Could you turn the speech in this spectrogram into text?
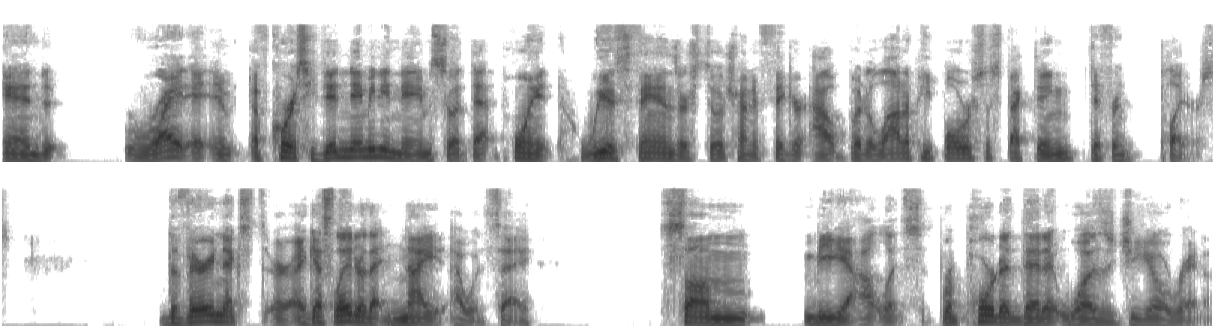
And right, and of course, he didn't name any names. So at that point, we as fans are still trying to figure out, but a lot of people were suspecting different players. The very next, or I guess later that night, I would say, some media outlets reported that it was Gio Reyna.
